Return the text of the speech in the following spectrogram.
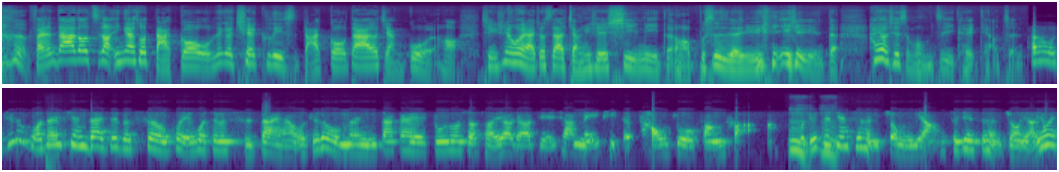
反正大家都知道，应该说打勾。我们那个 checklist 打勾，大家都讲过了哈。请炫未来就是要讲一些细腻的哈，不是人云亦云的。还有些什么我们自己可以调整？呃，我觉得活在现在这个社会或这个时代啊，我觉得我们大概多多少少要了解一下媒体的操作方法。嗯，我觉得这件事很重要，这件事很重要，因为。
